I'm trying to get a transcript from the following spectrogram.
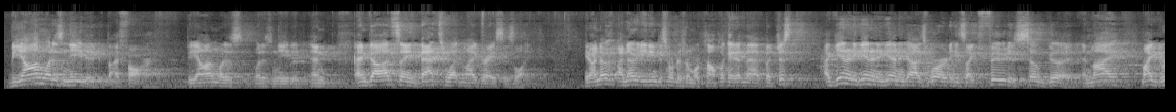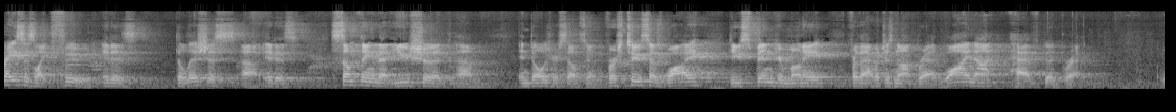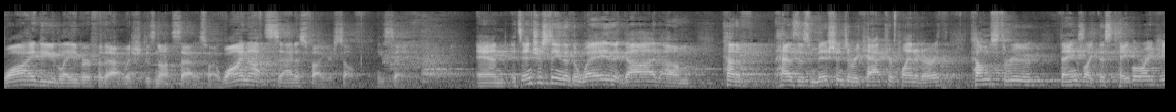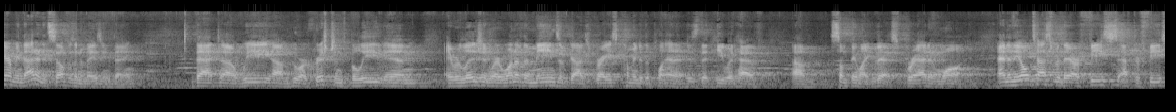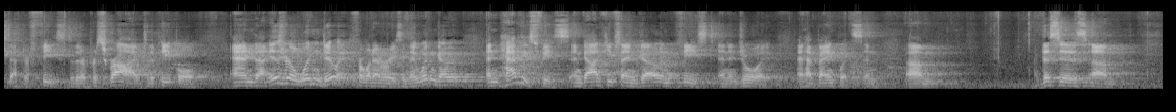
beyond what is needed by far, beyond what is, what is needed. And, and God's saying, that's what my grace is like. You know, I know, I know eating disorders are more complicated than that, but just again and again and again in God's Word, He's like, food is so good. And my, my grace is like food. It is delicious. Uh, it is something that you should um, indulge yourselves in. Verse 2 says, Why do you spend your money for that which is not bread? Why not have good bread? Why do you labor for that which does not satisfy? Why not satisfy yourself? He's saying. And it's interesting that the way that God um, kind of has this mission to recapture planet Earth comes through things like this table right here. I mean, that in itself is an amazing thing. That uh, we um, who are Christians believe in a religion where one of the means of God's grace coming to the planet is that He would have um, something like this bread and wine. And in the Old Testament, there are feasts after feast after feast that are prescribed to the people. And uh, Israel wouldn't do it for whatever reason. They wouldn't go and have these feasts. And God keeps saying, go and feast and enjoy and have banquets. And um, this is um,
